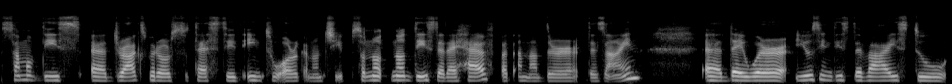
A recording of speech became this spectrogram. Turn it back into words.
some of these uh, drugs were also tested into organ on chip. So not not this that I have, but another design. Uh, they were using this device to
